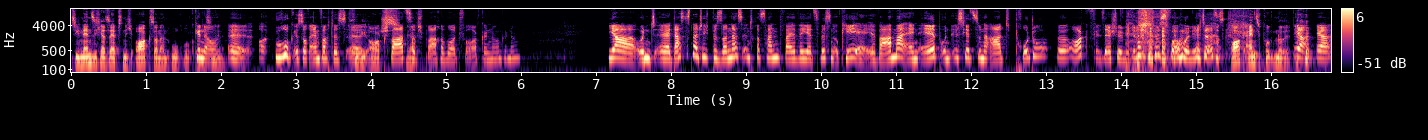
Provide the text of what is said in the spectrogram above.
Sie nennen sich ja selbst nicht Ork, sondern Uruk. Genau. Äh, Uruk ist auch einfach das äh, schwarze ja. Sprachewort für Ork, genau, genau. Ja, und äh, das ist natürlich besonders interessant, weil wir jetzt wissen, okay, er war mal ein Elb und ist jetzt so eine Art Proto-Ork. Sehr schön, wie du das formuliert hast. Ork 1.0. Ja, ja.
